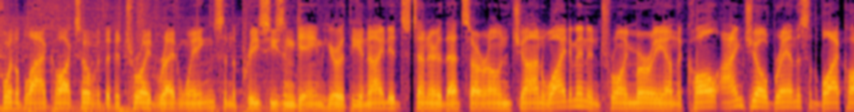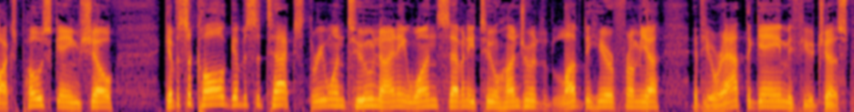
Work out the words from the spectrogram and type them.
for the Blackhawks over the Detroit Red Wings in the preseason game here at the United Center. That's our own John Wiedeman and Troy Murray on the call. I'm Joe Brand. This is the Blackhawks post game show. Give us a call, give us a text, 312 981 7200. Love to hear from you. If you were at the game, if you just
